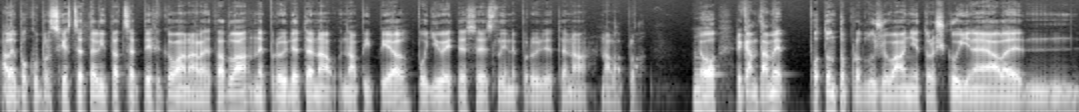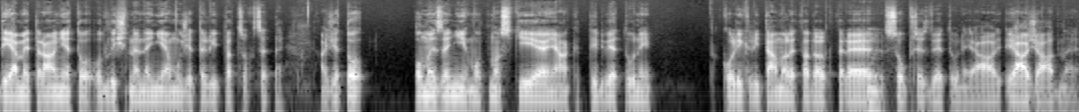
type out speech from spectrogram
Ale pokud prostě chcete lítat certifikovaná letadla, neprojdete na, na PPL, podívejte se, jestli neprojdete na, na Lapla. Jo, říkám, tam je Potom to prodlužování je trošku jiné, ale diametrálně to odlišné není a můžete lítat, co chcete. A že to omezení hmotnosti je nějak ty dvě tuny. Kolik lítáme letadel, které hmm. jsou přes dvě tuny? Já, já žádné.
